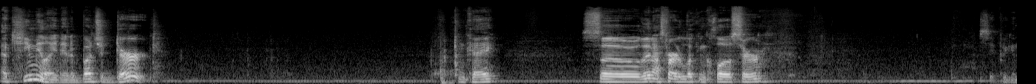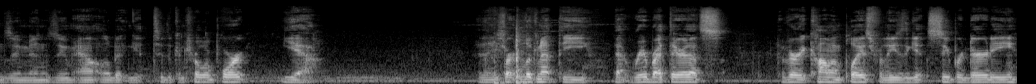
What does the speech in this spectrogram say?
accumulated a bunch of dirt. Okay, so then I started looking closer. Let's see if we can zoom in, zoom out a little bit, and get to the controller port. Yeah. And then you start looking at the that rib right there. That's very common place for these to get super dirty.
